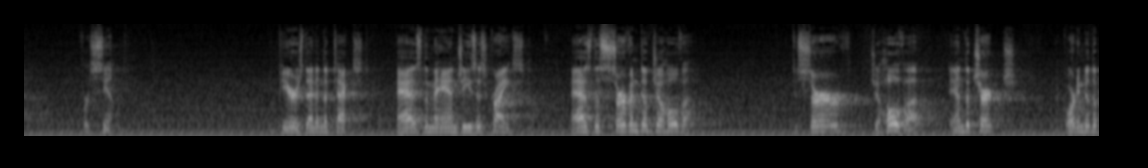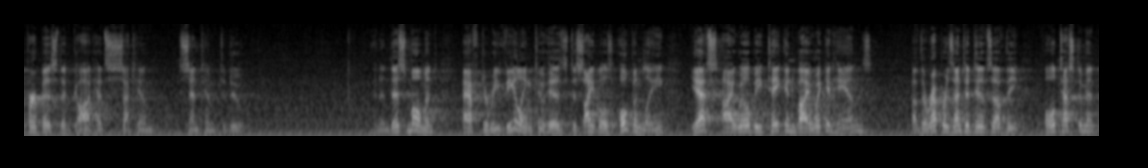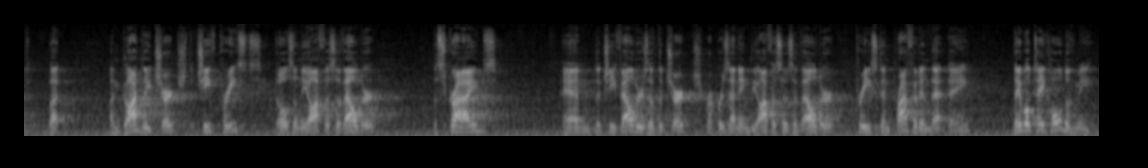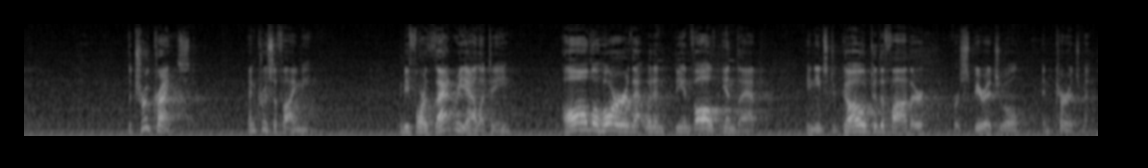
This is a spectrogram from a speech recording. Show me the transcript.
for sin. He appears then in the text as the man Jesus Christ, as the servant of Jehovah, to serve Jehovah and the church according to the purpose that God had set him, sent him to do. And in this moment, after revealing to his disciples openly, Yes, I will be taken by wicked hands of the representatives of the Old Testament, but ungodly church, the chief priests, those in the office of elder, the scribes, and the chief elders of the church, representing the offices of elder, priest, and prophet in that day, they will take hold of me, the true Christ, and crucify me. Before that reality, all the horror that would be involved in that, he needs to go to the Father for spiritual encouragement.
